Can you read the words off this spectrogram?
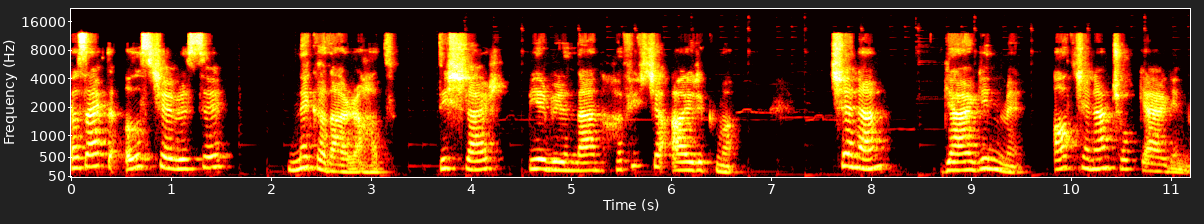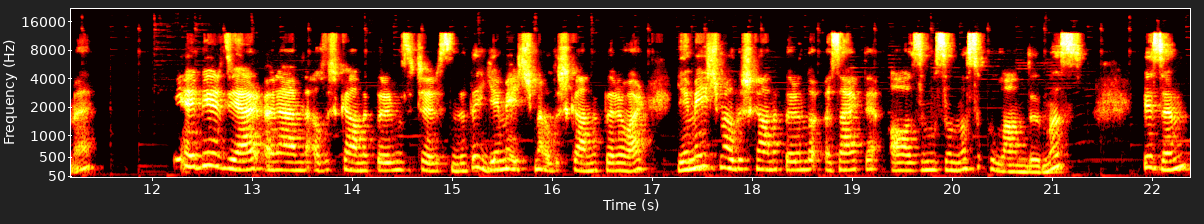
Özellikle ağız çevresi ne kadar rahat? Dişler birbirinden hafifçe ayrık mı? Çenem gergin mi? Alt çenem çok gergin mi? Yine bir diğer önemli alışkanlıklarımız içerisinde de yeme içme alışkanlıkları var. Yeme içme alışkanlıklarında özellikle ağzımızı nasıl kullandığımız bizim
